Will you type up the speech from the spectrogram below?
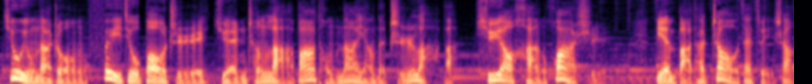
就用那种废旧报纸卷成喇叭筒那样的纸喇叭，需要喊话时，便把它罩在嘴上，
